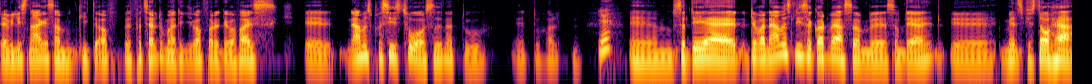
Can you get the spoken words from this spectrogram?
da vi lige snakkede sammen, gik det op, fortalte du mig, at det gik op for dig. Det var faktisk øh, nærmest præcis to år siden, at du, øh, du holdt den. Ja. Øhm, så det, er, det var nærmest lige så godt vejr, som, øh, som det er, øh, mens vi står her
